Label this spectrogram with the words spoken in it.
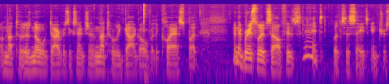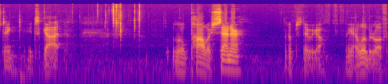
I'm not there's no diver's extension. I'm not totally gaga over the clasp, but and the bracelet itself is eh, it's, let's just say it's interesting. It's got a little polished center. Oops, there we go. I got a little bit off.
